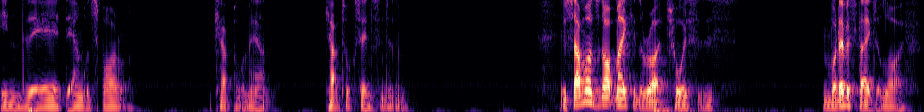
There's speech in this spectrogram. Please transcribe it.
in their downward spiral. You can't pull them out. You can't talk sense into them. If someone's not making the right choices in whatever stage of life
